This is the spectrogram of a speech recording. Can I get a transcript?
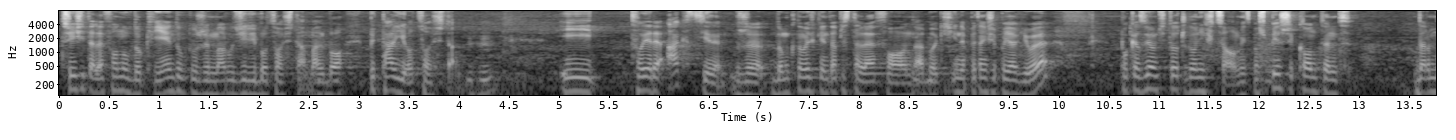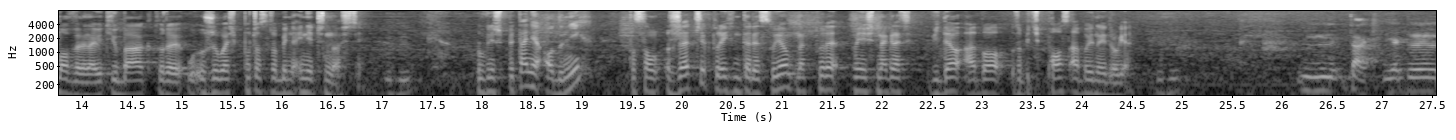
30 telefonów do klientów, którzy marudzili, bo coś tam, albo pytali o coś tam. I twoje reakcje, że domknąłeś klienta przez telefon, albo jakieś inne pytania się pojawiły, pokazują ci to, czego oni chcą. Więc masz pierwszy content darmowy na YouTube'a, który użyłeś podczas robienia innej czynności. Również pytania od nich to są rzeczy, które ich interesują, na które powinieneś nagrać wideo albo zrobić post, albo jedno i drugie. Mm, Tak, jakby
